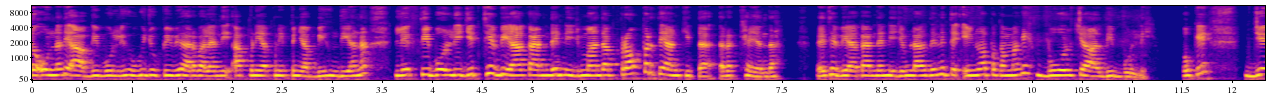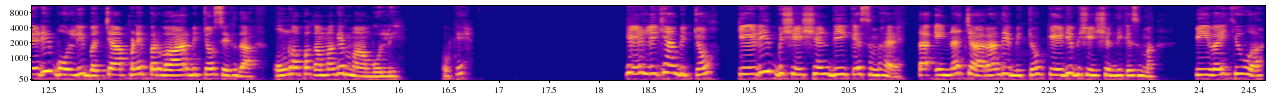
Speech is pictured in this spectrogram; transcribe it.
ਤਾਂ ਉਹਨਾਂ ਦੀ ਆਪਦੀ ਬੋਲੀ ਹੋਊਗੀ ਯੂਪੀ ਬਿਹਾਰ ਵਾਲਿਆਂ ਦੀ ਆਪਣੀ ਆਪਣੀ ਪੰਜਾਬੀ ਹੁੰਦੀ ਹੈ ਨਾ ਲਿਖਤੀ ਬੋਲੀ ਜਿੱਥੇ ਵਿਆਕਰਨ ਦੇ ਨਿਯਮਾਂ ਦਾ ਪ੍ਰੋਪਰ ਧਿਆਨ ਕੀਤਾ ਰੱਖਿਆ ਜਾਂਦਾ। ਤੇ ਇੱਥੇ ਵਿਆਕਰਨ ਦੇ ਨਿਯਮ ਲੱਗਦੇ ਨੇ ਤੇ ਇਹਨੂੰ ਆਪਾਂ ਕਹਾਂਗੇ ਬੋਲਚਾਲ ਦੀ ਬੋਲੀ ਓਕੇ ਜਿਹੜੀ ਬੋਲੀ ਬੱਚਾ ਆਪਣੇ ਪਰਿਵਾਰ ਵਿੱਚੋਂ ਸਿੱਖਦਾ, ਉਹਨੂੰ ਆਪਾਂ ਕਹਾਂਗੇ ਮਾਂ ਬੋਲੀ ਓਕੇ ਹੇਠ ਲਿਖਿਆਂ ਵਿੱਚੋਂ ਕਿਹੜੀ ਵਿਸ਼ੇਸ਼ਣ ਦੀ ਕਿਸਮ ਹੈ, ਤਾਂ ਇਹਨਾਂ ਚਾਰਾਂ ਦੇ ਵਿੱਚੋਂ ਕਿਹੜੀ ਵਿਸ਼ੇਸ਼ਣ ਦੀ ਕਿਸਮ ਆ? PYQ ਆ।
